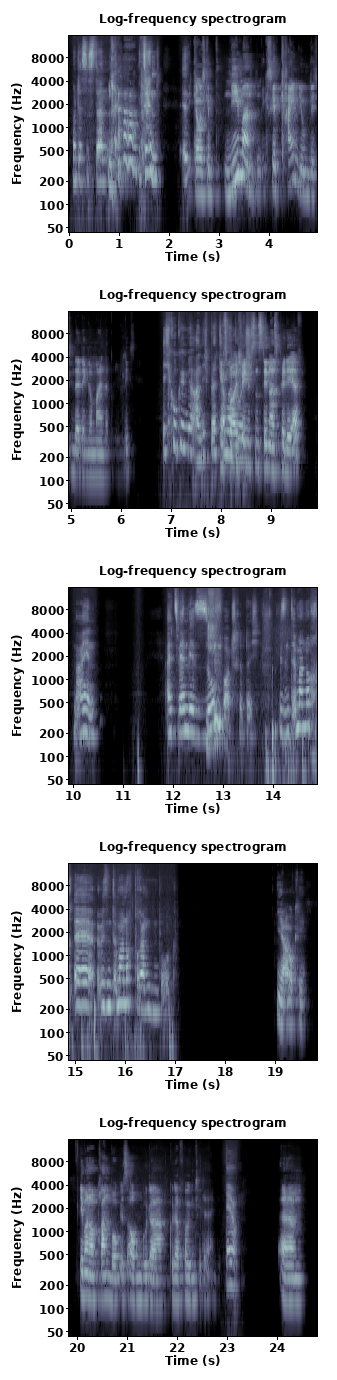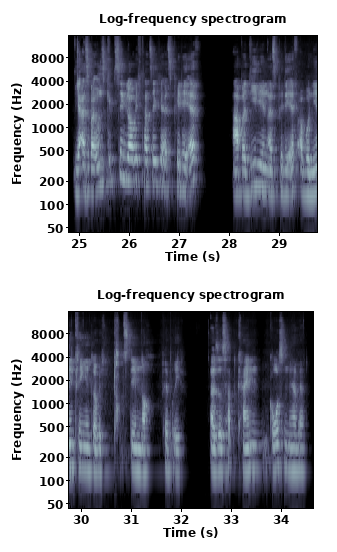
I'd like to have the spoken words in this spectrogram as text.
und es ist dann, dann Ich glaube, es gibt niemanden, es gibt keinen Jugendlichen, der den Gemeindebrief. Ich gucke ihn mir an, ich blätter Gibt's mal bei euch durch. wenigstens den als PDF? Nein. Als wären wir so fortschrittlich. Wir sind immer noch, äh, wir sind immer noch Brandenburg. Ja, okay. Immer noch Brandenburg ist auch ein guter, guter Folgentitel eigentlich. Ja. Ähm, ja, also bei uns gibt es den, glaube ich, tatsächlich als PDF, aber die, die ihn als PDF abonnieren, kriegen ihn, glaube ich, trotzdem noch per Brief. Also es hat keinen großen Mehrwert.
